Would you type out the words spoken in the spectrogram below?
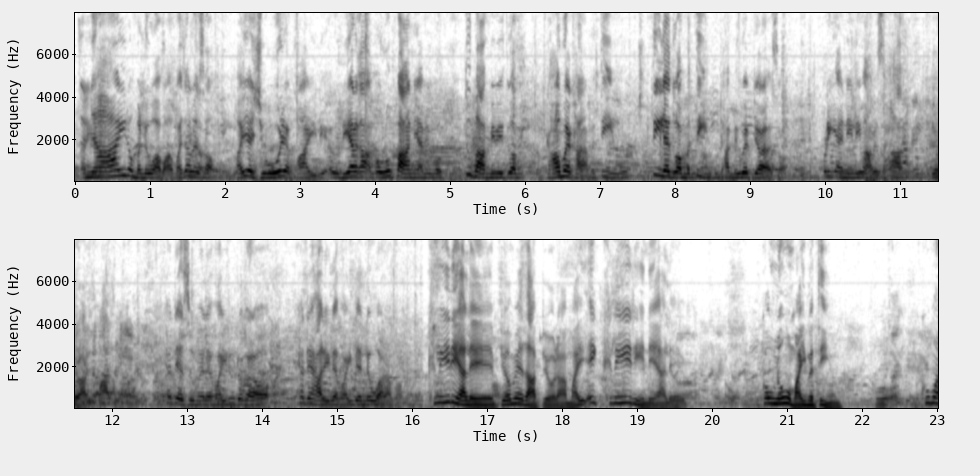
။အများကြီးတော့မလို့ရပါဘူး။ဘာကြောင့်လဲဆိုတော့ဘာရဲ့ရိုးတဲ့ဖာကြီးလေဟိုနေရာကအကုန်လုံးပါနေရမျိုးပေါ့။သူ့ဘာမေးမေးသူကခေါင်းမဲ့ခါတာမသိဘူး။သိလဲသူကမသိဘူးဒါမျိုးပဲပြောရဆိုတော့ ပရီအန်နေလေးမှာပဲစကားပြောတာတွေပါတာခက်တယ်ဆိုမဲ့လည်းမာကြီးတို့တော့ကတော့ခက်တဲ့ဟာလေးလည်းမာကြီးလည်းလောက်ရတာပေါ့ကလေးတွေကလည်းပြောမဲ့တာပြောတာမာကြီးအဲ့ကလေးတွေနဲ့ကလည်းအကုန်လုံးကိုမာကြီးမသိဘူးဟိုခုမှ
